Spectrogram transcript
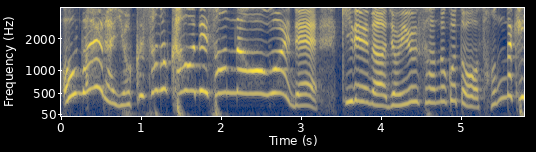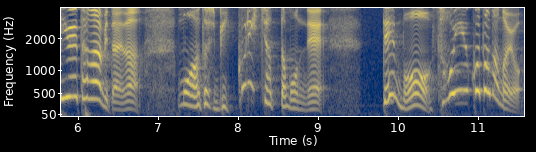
お前らよくその顔でそんな大声で綺麗な女優さんのことをそんだけ言えたなみたいな。もう私びっくりしちゃったもんね。でもそういうことなのよ。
